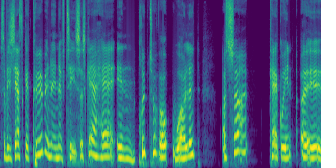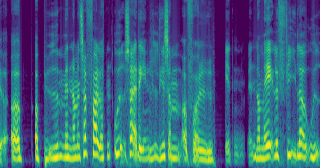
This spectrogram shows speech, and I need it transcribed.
så hvis jeg skal købe en NFT, så skal jeg have en krypto-wallet, og så kan jeg gå ind og, øh, og, og byde. Men når man så folder den ud, så er det egentlig ligesom at folde et, normale filer ud.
